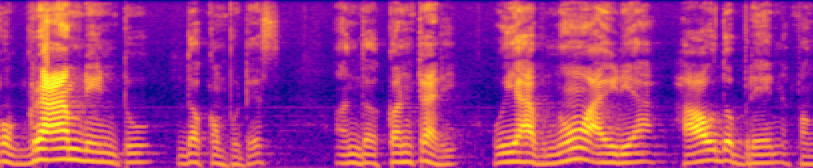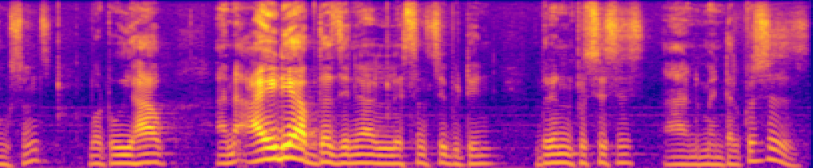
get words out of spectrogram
programmed into the computers. On the contrary, we have no idea how the brain functions, but we have an idea of the general relationship between brain processes and mental processes.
